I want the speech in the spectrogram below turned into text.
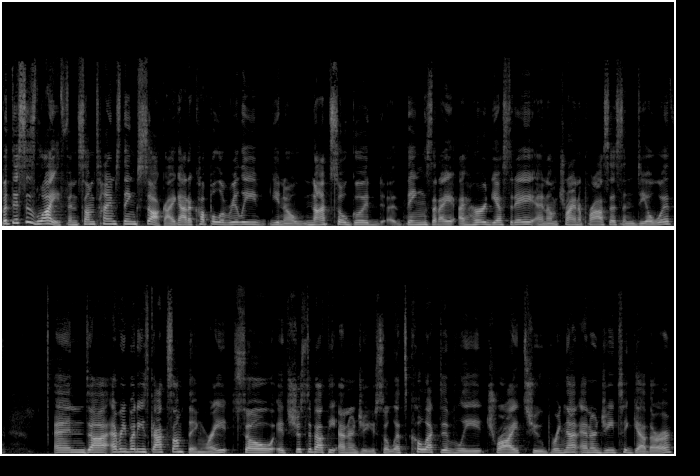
But this is life, and sometimes things suck. I got a couple of really, you know, not so good uh, things that I, I heard yesterday, and I'm trying to process and deal with. And uh, everybody's got something, right? So it's just about the energy. So let's collectively try to bring that energy together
